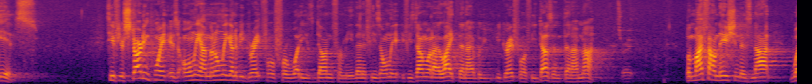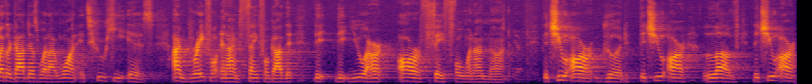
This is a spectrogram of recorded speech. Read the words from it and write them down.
is. See, if your starting point is only, I'm only going to be grateful for what he's done for me, then if he's only, if he's done what I like, then I would be grateful. If he doesn't, then I'm not. That's right. But my foundation is not whether God does what I want, it's who He is. I'm grateful and I'm thankful, God, that, that, that you are, are faithful when I'm not. That you are good, that you are love, that you are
